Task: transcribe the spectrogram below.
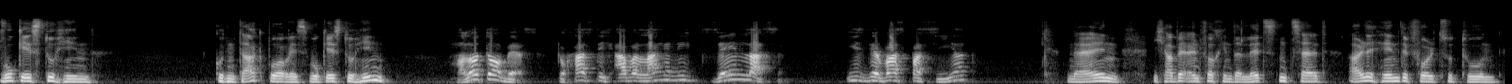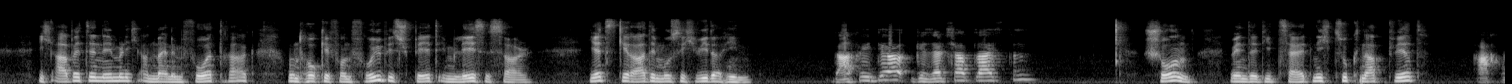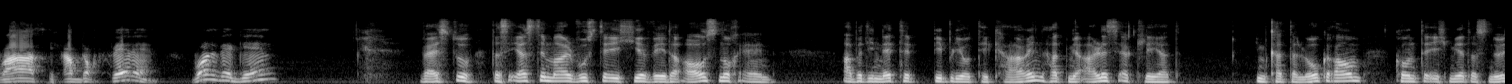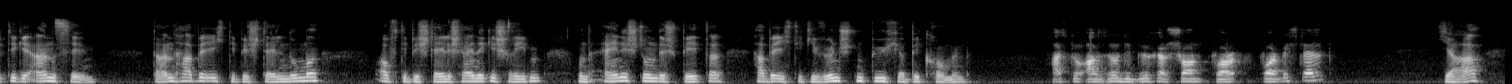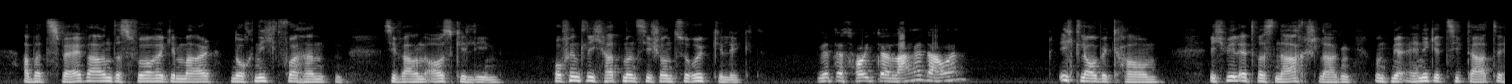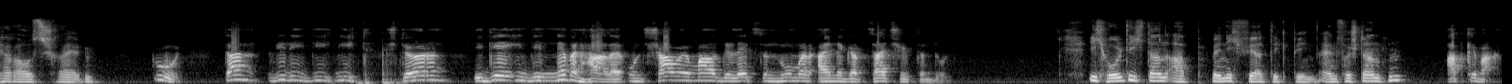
Wo gehst du hin? Guten Tag, Boris, wo gehst du hin? Hallo Tobias, du hast dich aber lange nicht sehen lassen. Ist dir was passiert? Nein, ich habe einfach in der letzten Zeit alle Hände voll zu tun. Ich arbeite nämlich an meinem Vortrag und hocke von früh bis spät im Lesesaal. Jetzt gerade muss ich wieder hin. Darf ich dir Gesellschaft leisten? Schon, wenn dir die Zeit nicht zu knapp wird. Ach was, ich hab doch Ferien. Wollen wir gehen? Weißt du, das erste Mal wusste ich hier weder aus noch ein, aber die nette Bibliothekarin hat mir alles erklärt. Im Katalograum konnte ich mir das Nötige ansehen. Dann habe ich die Bestellnummer auf die Bestellscheine geschrieben und eine Stunde später habe ich die gewünschten Bücher bekommen. Hast du also die Bücher schon vor, vorbestellt? Ja, aber zwei waren das vorige Mal noch nicht vorhanden. Sie waren ausgeliehen. Hoffentlich hat man sie schon zurückgelegt. Wird es heute lange dauern? Ich glaube kaum. Ich will etwas nachschlagen und mir einige Zitate herausschreiben. Gut, dann will ich dich nicht stören. Ich gehe in die Nebenhalle und schaue mal die letzte Nummer einiger Zeitschriften durch. Ich hol dich dann ab, wenn ich fertig bin. Einverstanden? Abgemacht.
